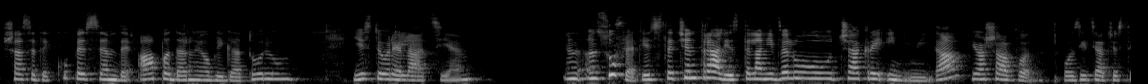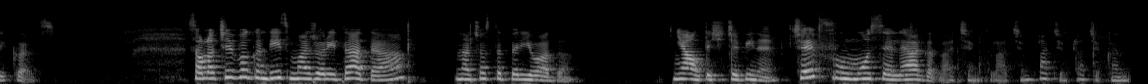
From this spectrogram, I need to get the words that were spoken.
Șase de cupe, semn de apă, dar nu e obligatoriu. Este o relație în, în suflet, este central, este la nivelul ceacrei inimii, da? Eu așa văd poziția acestei cărți. Sau la ce vă gândiți majoritatea în această perioadă? Ia uite și ce bine, ce frumos se leagă, la ce îmi place, îmi place, îmi place când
